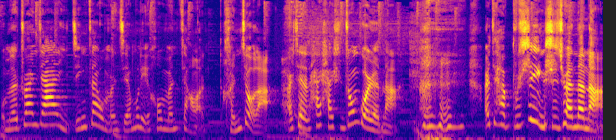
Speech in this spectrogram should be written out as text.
我们的专家已经在我们节目里和我们讲了很久了，而且他还是中国人呢，而且还不是影视圈的呢，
